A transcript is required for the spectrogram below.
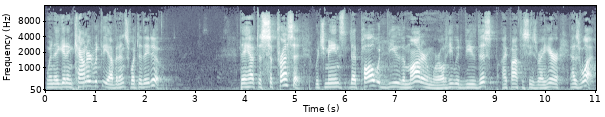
When they get encountered with the evidence, what do they do? They have to suppress it, which means that Paul would view the modern world, he would view this hypothesis right here as what?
